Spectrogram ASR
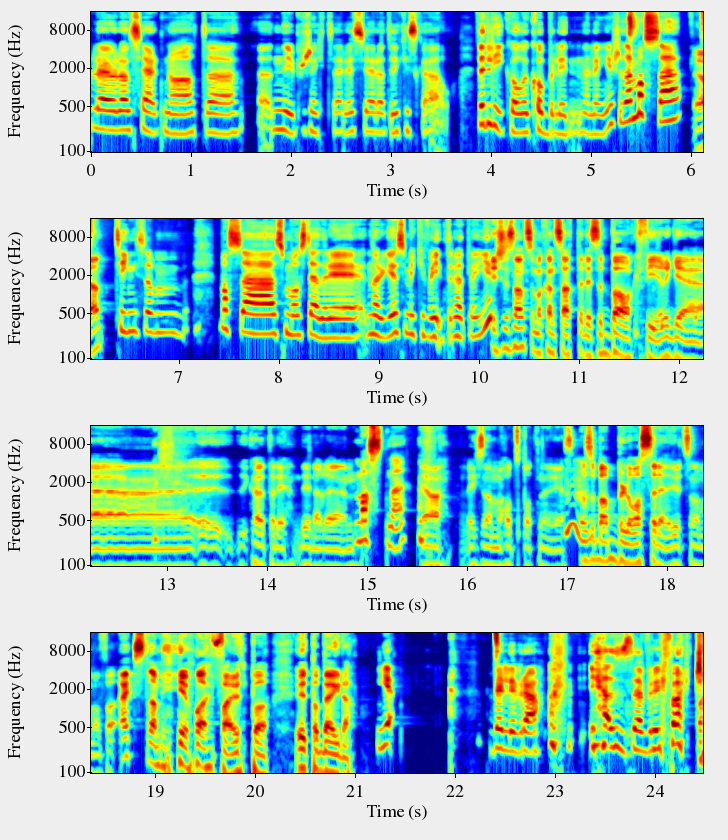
ble jo lansert nå at uh, nye prosjektet deres gjør at du ikke skal vedlikeholde kobberlinjene lenger. Så det er masse Ja, ting som Masse små steder i Norge som ikke får internett lenger. ikke sant, så man kan sette disse bak 4G eh, Hva heter de? De der eh, Mastene. Ja, liksom hotspotene deres. Og så bare blåse det ut sånn at man får ekstra mye wifi ut på, ut på bygda. Ja. Veldig bra. Jeg syns det er brukbart.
